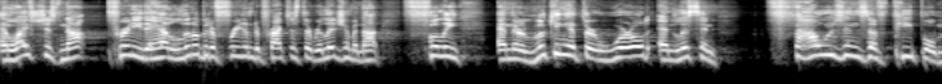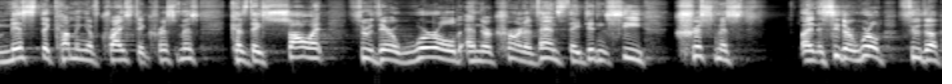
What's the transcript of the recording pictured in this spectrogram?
and life's just not pretty. They had a little bit of freedom to practice their religion, but not fully and they're looking at their world and listen, thousands of people missed the coming of Christ at Christmas because they saw it through their world and their current events. They didn't see Christmas and see their world through the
